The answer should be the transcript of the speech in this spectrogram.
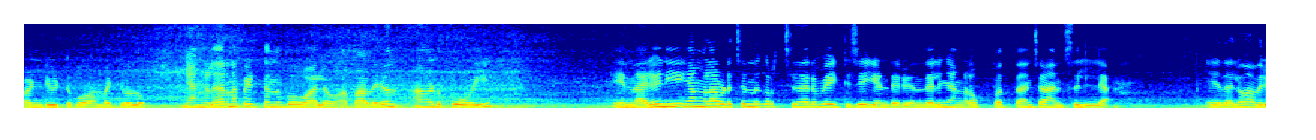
വണ്ടി വിട്ട് പോകാൻ പറ്റുള്ളൂ. ഞങ്ങൾ പറഞ്ഞാൽ പെട്ടെന്ന് പോവാലോ. അപ്പോൾ അവരും അങ്ങോട്ട് പോയി. എന്നാലും ഇനി ഞങ്ങൾ അവിടെ ചെന്ന് കുറച്ച് നേരം വെയിറ്റ് ചെയ്യേണ്ടി വരും. എന്തായാലും ഞങ്ങളൊപ്പെത്താൻ ചാൻസ് ഇല്ല. ഏതായാലും അവർ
